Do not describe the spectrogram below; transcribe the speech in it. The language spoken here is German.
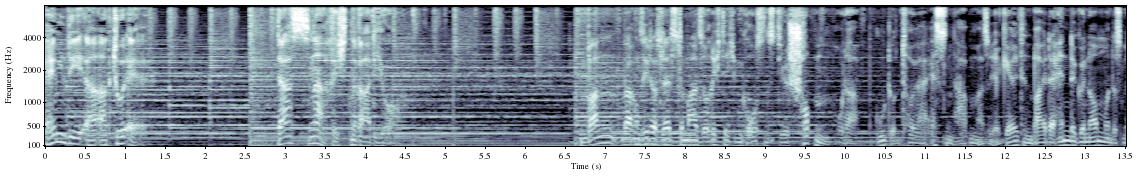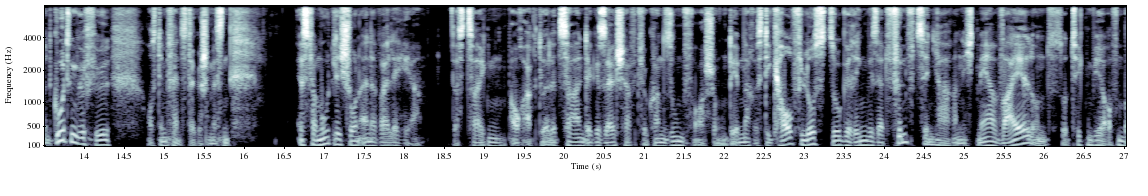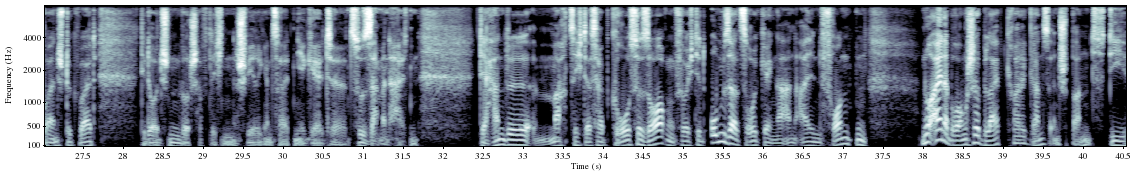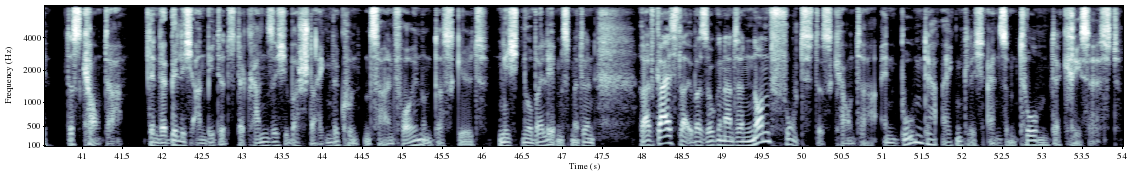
MDR aktuell. Das Nachrichtenradio. Wann waren Sie das letzte Mal so richtig im großen Stil shoppen oder gut und teuer essen, haben also Ihr Geld in beide Hände genommen und es mit gutem Gefühl aus dem Fenster geschmissen? Ist vermutlich schon eine Weile her. Das zeigen auch aktuelle Zahlen der Gesellschaft für Konsumforschung. Demnach ist die Kauflust so gering wie seit 15 Jahren nicht mehr, weil, und so ticken wir offenbar ein Stück weit, die deutschen wirtschaftlichen schwierigen Zeiten ihr Geld äh, zusammenhalten. Der Handel macht sich deshalb große Sorgen, fürchtet Umsatzrückgänge an allen Fronten. Nur eine Branche bleibt gerade ganz entspannt, die Discounter. Denn wer billig anbietet, der kann sich über steigende Kundenzahlen freuen und das gilt nicht nur bei Lebensmitteln. Ralf Geißler über sogenannte Non-Food-Discounter, ein Boom, der eigentlich ein Symptom der Krise ist.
